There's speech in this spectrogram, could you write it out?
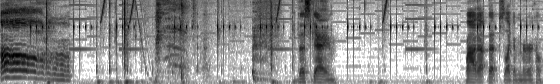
Oh! this game. Wow, that that's like a miracle.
